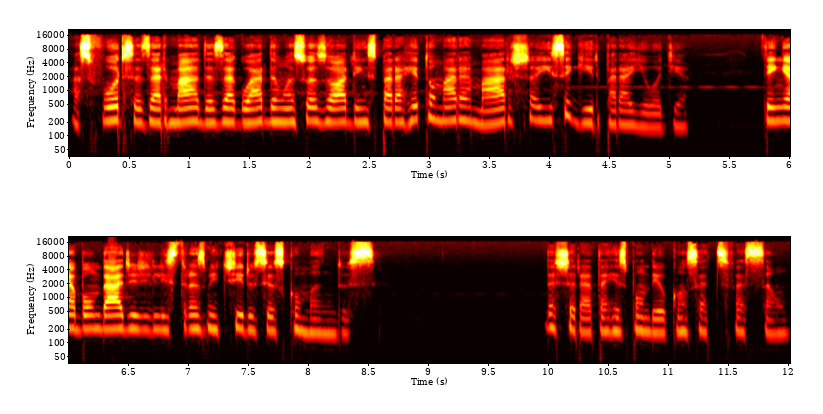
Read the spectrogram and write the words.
As forças armadas aguardam as suas ordens para retomar a marcha e seguir para Ayodhya. Tenha a bondade de lhes transmitir os seus comandos. Dasharata respondeu com satisfação:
